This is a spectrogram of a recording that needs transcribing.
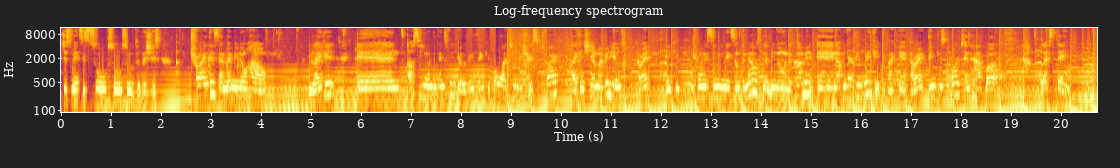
just makes it so so so delicious. Try this and let me know how you like it and I'll see you in the next video. Again, thank you for watching. Make sure you subscribe, like and share my videos. Alright, thank you. If you want to see me make something else, let me know in the comment and I'll be happy to make it if I can. Alright, thank you so much and have a blessed day.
